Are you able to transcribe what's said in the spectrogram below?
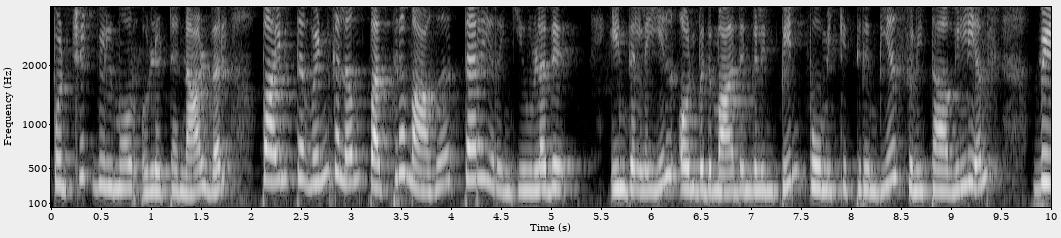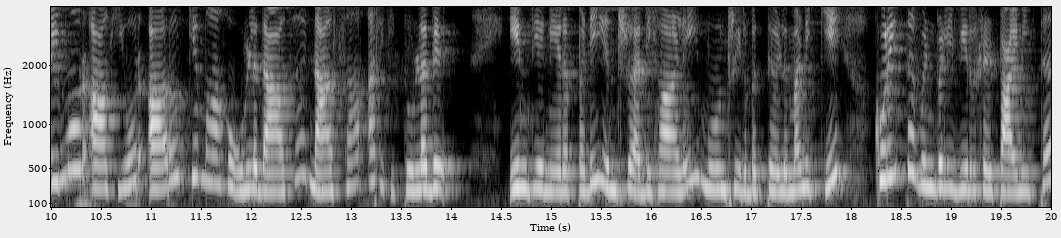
புட்செட் வில்மோர் உள்ளிட்ட நால்வர் பயணித்த விண்கலம் பத்திரமாக தரையிறங்கியுள்ளது. இந்த நிலையில் ஒன்பது மாதங்களின் பின் பூமிக்கு திரும்பிய சுனிதா வில்லியம்ஸ் வில்மோர் ஆகியோர் ஆரோக்கியமாக உள்ளதாக நாசா அறிவித்துள்ளது. இந்திய நேரப்படி இன்று அதிகாலை மூன்று இருபத்தேழு மணிக்கு குறித்த விண்வெளி வீரர்கள் பயணித்த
